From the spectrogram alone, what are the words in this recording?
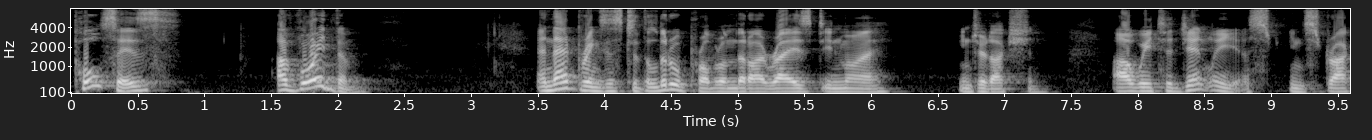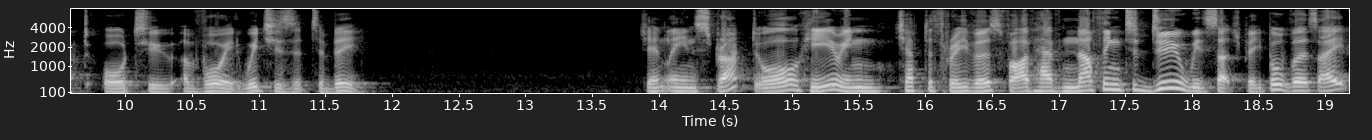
Paul says, avoid them. And that brings us to the little problem that I raised in my introduction. Are we to gently instruct or to avoid? Which is it to be? gently instruct, or here in chapter 3, verse 5, have nothing to do with such people. Verse 8,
